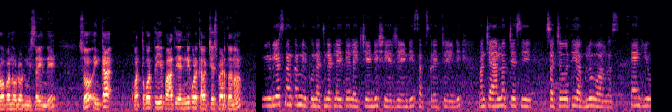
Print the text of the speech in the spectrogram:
రూపాయి నోట్ ఒకటి మిస్ అయింది. సో ఇంకా కొత్త కొత్త ఈ పాత అన్నీ కూడా కలెక్ట్ చేసి పెడతాను. వీడియోస్ కనుక మీకు నచ్చినట్లయితే లైక్ చేయండి షేర్ చేయండి సబ్స్క్రైబ్ చేయండి. మన ఛానల్ వచ్చేసి Satyavathi Abbulu vlogs. Thank you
